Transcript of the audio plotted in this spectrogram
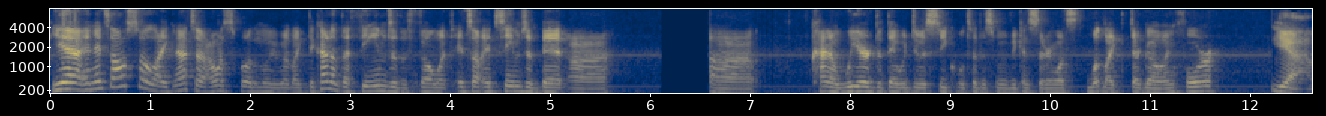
Yeah, and it's also like not to I won't spoil the movie, but like the kind of the themes of the film. It, it's it seems a bit uh uh kind of weird that they would do a sequel to this movie considering what's what like they're going for. yeah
